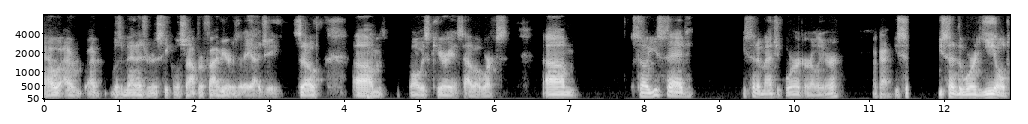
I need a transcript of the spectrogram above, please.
I, I, I, was a manager in a SQL shop for five years at AIG, so um, I'm always curious how it works. Um, so you said you said a magic word earlier. Okay. You said you said the word yield.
